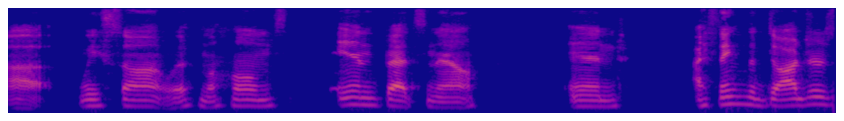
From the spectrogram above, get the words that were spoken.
uh, we saw it with Mahomes and Betts now and I think the Dodgers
